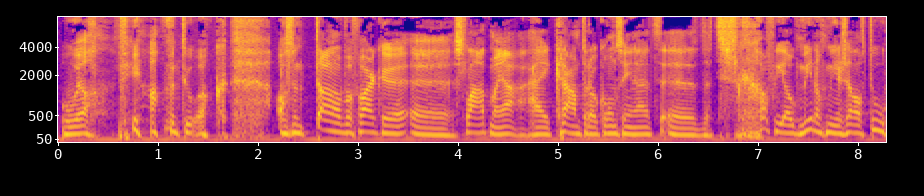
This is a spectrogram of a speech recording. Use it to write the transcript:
Hoewel die af en toe ook als een tang op een varken slaat. Maar ja, hij kraamt er ook onzin uit. dat gaf hij ook min of meer zelf toe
